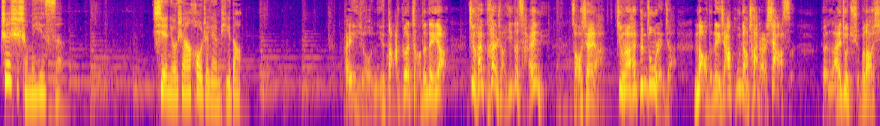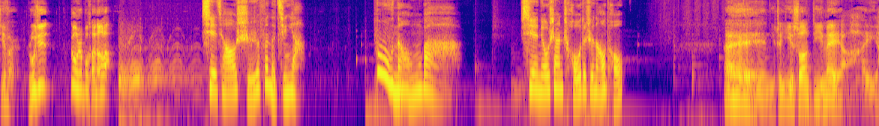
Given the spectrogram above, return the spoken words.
这是什么意思？谢牛山厚着脸皮道：“哎呦，你大哥长得那样，竟还看上一个才女，早先呀，竟然还跟踪人家，闹得那家姑娘差点吓死，本来就娶不到媳妇儿，如今更是不可能了。”谢桥十分的惊讶：“不能吧？”谢牛山愁得直挠头。哎，你这一双弟妹呀，哎呀，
